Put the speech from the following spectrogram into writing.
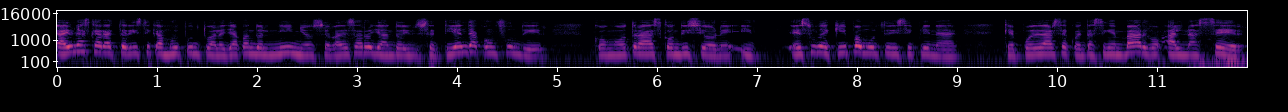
hay unas características muy puntuales ya cuando el niño se va desarrollando y se tiende a confundir con otras condiciones y es un equipo multidisciplinar que puede darse cuenta. Sin embargo, al nacer,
